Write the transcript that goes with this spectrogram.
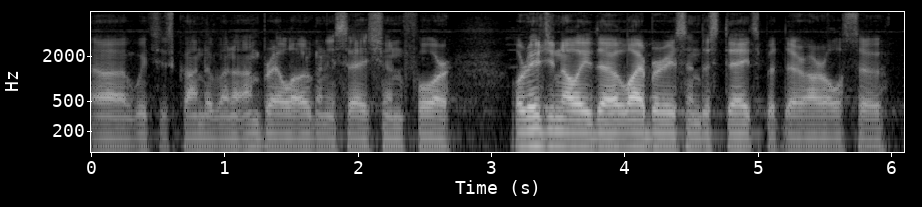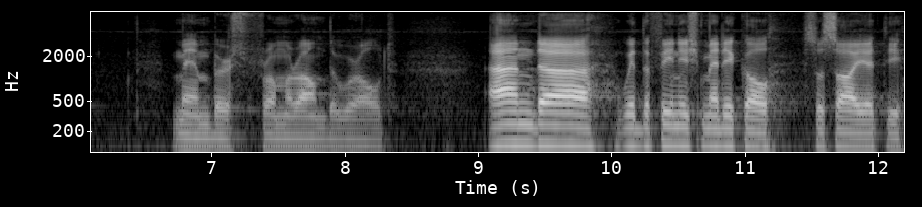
uh, which is kind of an umbrella organization for originally the libraries in the States, but there are also members from around the world. And uh, with the Finnish Medical Society,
